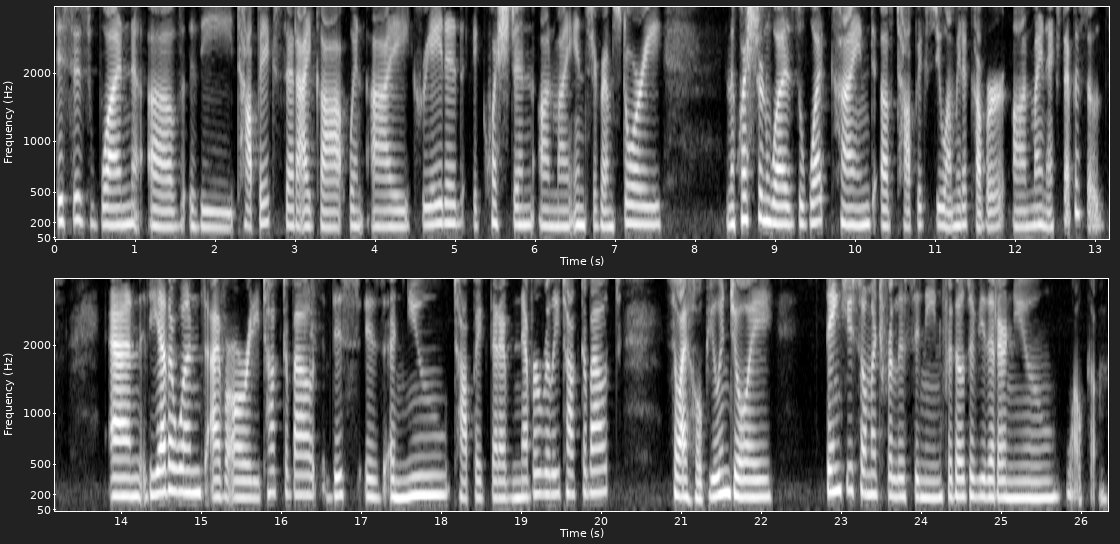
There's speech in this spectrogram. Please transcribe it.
This is one of the topics that I got when I created a question on my Instagram story. And the question was, What kind of topics do you want me to cover on my next episodes? And the other ones I've already talked about. This is a new topic that I've never really talked about. So I hope you enjoy. Thank you so much for listening. For those of you that are new, welcome.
